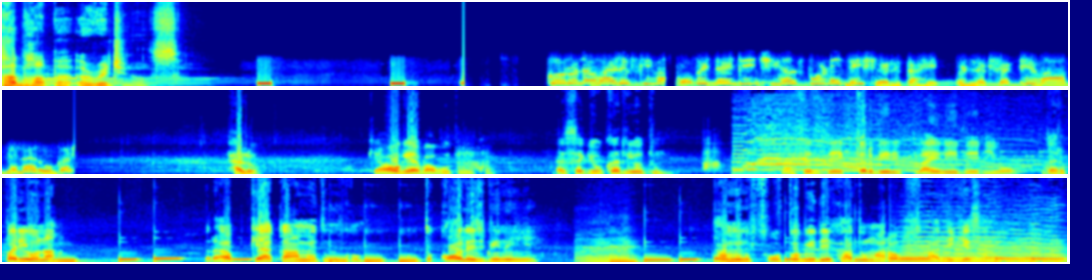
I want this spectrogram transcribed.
Hubhopper Originals. कोरोना व्हायरस किंवा कोविड नाईन्टीनशी आज पूर्ण देश लढत आहे. पण लक्षात ठेवा आपल्याला रोगा हेलो क्या हो गया बाबू तुमको? ऐसे क्यों कर रही हो तुम? मैसेज देख कर भी रिप्लाई नहीं दे रही हो। घर पर ही हो ना? और अब क्या काम है तुमको? तो कॉलेज भी नहीं है। हाँ मैंने फ़ोटो भी देखा तुम्हारा उस आदि के साथ।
